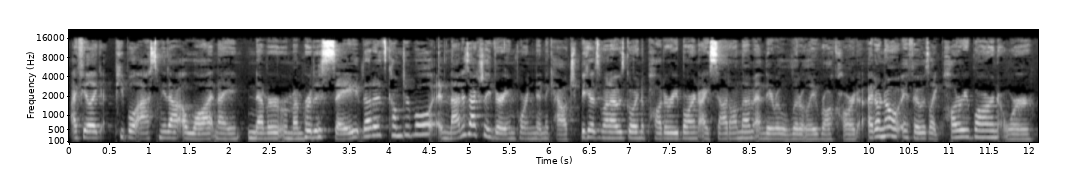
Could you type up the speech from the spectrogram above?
I feel like people ask me that a lot and I never remember to say that it's comfortable. And that is actually very important in a couch because when I was going to Pottery Barn, I sat on them and they were literally rock hard. I don't know if it was like Pottery Barn or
